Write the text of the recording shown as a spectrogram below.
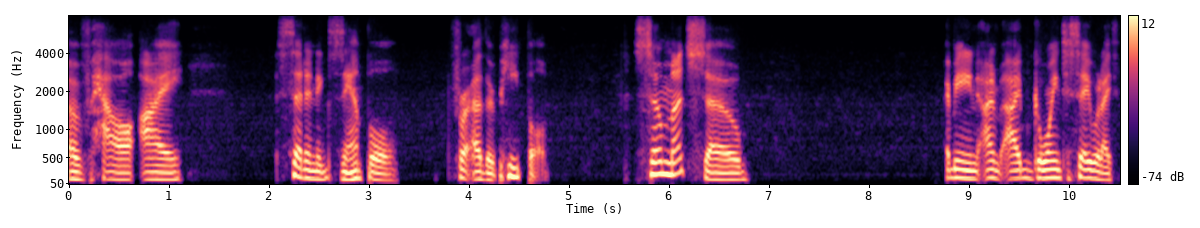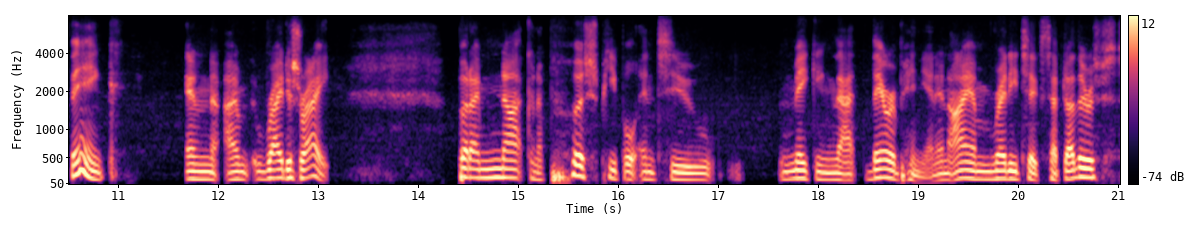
of how I set an example for other people. So much so, I mean, I'm, I'm going to say what I think, and I'm right is right. But I'm not going to push people into making that their opinion. And I am ready to accept others'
